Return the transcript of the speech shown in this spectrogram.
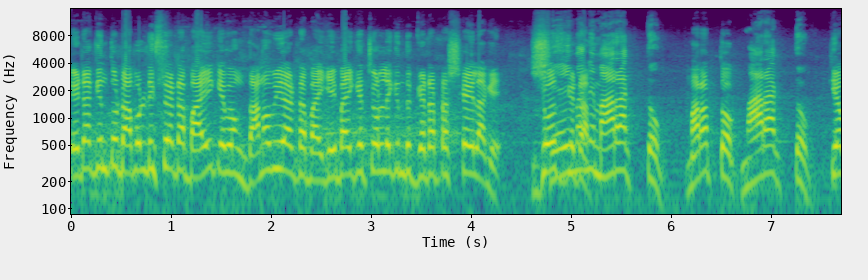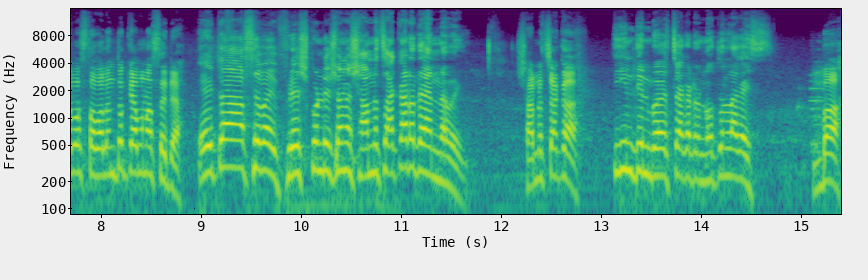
এটা কিন্তু ডাবল ডিস্কের একটা বাইক এবং দানবীয় একটা বাইক এই বাইকে চললে কিন্তু গেট আপটা সেই লাগে মানে মারাত্মক। মারাত্মক। মারাত্মক। কি অবস্থা বলেন তো? কেমন আছে এটা? এটা আছে ভাই ফ্রেশ কন্ডিশনের সামনে চাকাটা দেন না ভাই। সামনের চাকা? তিন দিন বয়স চাকাটা নতুন লাগাইস। বাহ!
